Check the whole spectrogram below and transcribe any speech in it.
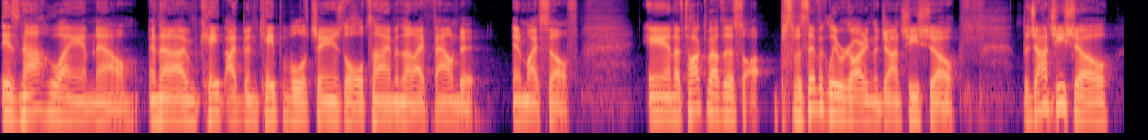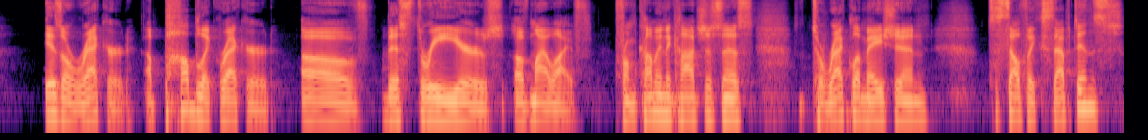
is not who I am now, and that I'm cap- I've been capable of change the whole time, and that I found it in myself. And I've talked about this uh, specifically regarding the John Chi show. The John Chi show is a record, a public record of this three years of my life from coming to consciousness to reclamation to self acceptance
